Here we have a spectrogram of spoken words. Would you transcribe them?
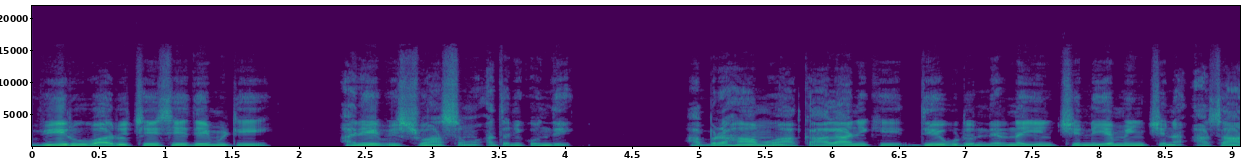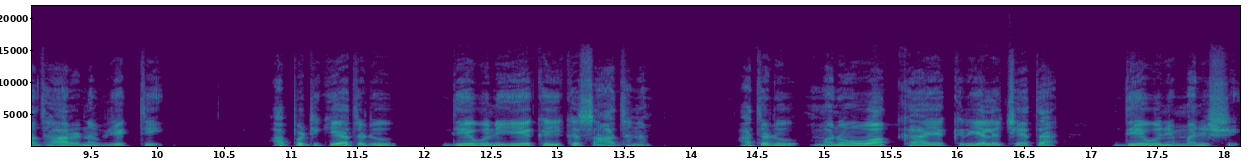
వీరువారు చేసేదేమిటి? అనే విశ్వాసం అతనికుంది. అబ్రహాము ఆ కాలానికి దేవుడు నిర్ణయించి నియమించిన అసాధారణ వ్యక్తి. అప్పటికి అతడు దేవుని ఏకైక సాధనం. అతడు మనోవాక్కాయ క్రియల చేత దేవుని మనిషి.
